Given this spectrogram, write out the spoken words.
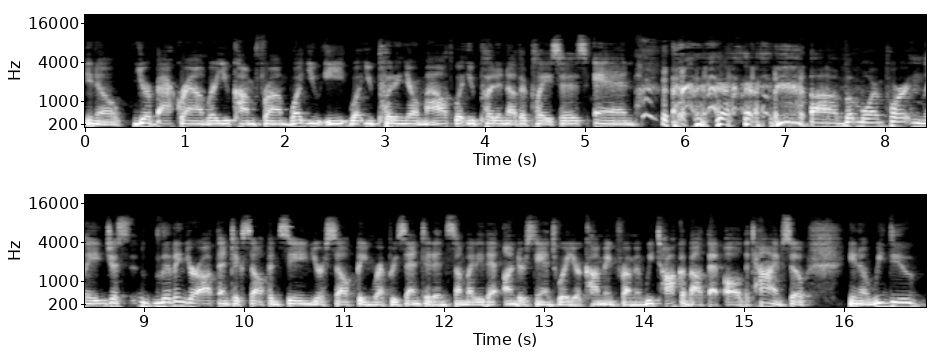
you know, your background, where you come from, what you eat, what you put in your mouth, what you put in other places. And, uh, but more importantly, just living your authentic self and seeing yourself being represented in somebody that understands where you're coming from. And we talk about that all the time. So, you know, we do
